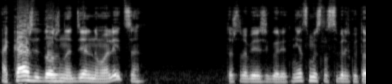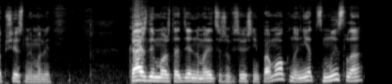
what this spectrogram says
а каждый должен отдельно молиться, то, что Раби говорит, нет смысла собирать какую-то общественную молитву. Каждый может отдельно молиться, чтобы Всевышний помог, но нет смысла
